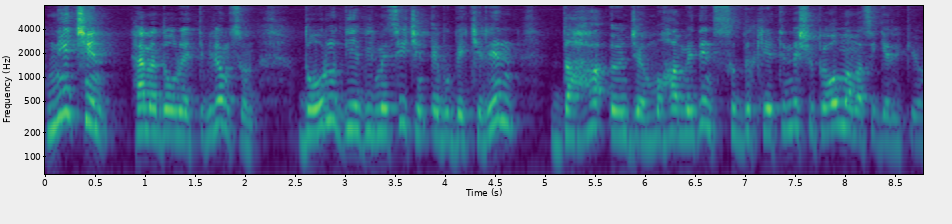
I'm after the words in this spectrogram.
Niçin hemen doğru etti biliyor musun? Doğru diyebilmesi için Ebu Bekir'in daha önce Muhammed'in sıddıkiyetinde şüphe olmaması gerekiyor.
